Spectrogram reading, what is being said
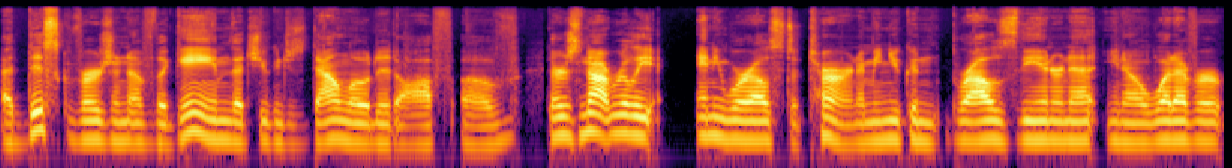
a disc version of the game that you can just download it off of, there's not really anywhere else to turn. I mean, you can browse the internet, you know, whatever.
